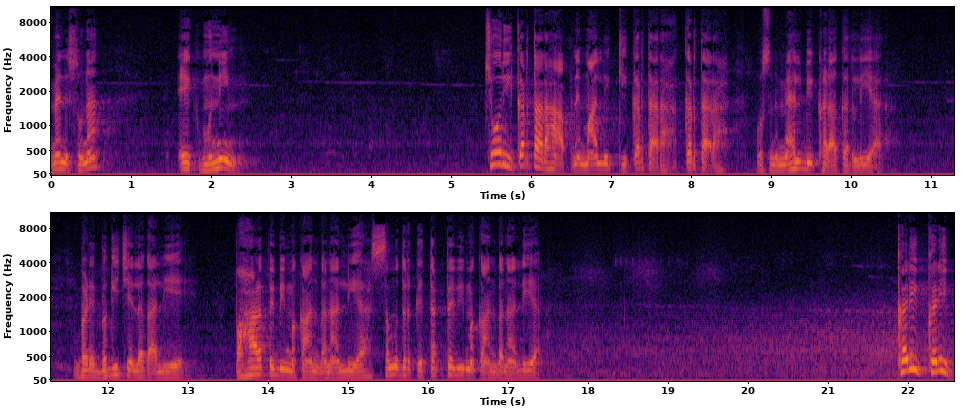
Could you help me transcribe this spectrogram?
मैंने सुना, एक मुनीम चोरी करता रहा, अपने मालिक की करता रहा करता रहा। उसने महल भी खड़ा कर लिया, बड़े बगीचे लगा लिए, पहाड़ पे भी मकान बना लिया, समुद्र के तट पे भी मकान बना लिया। करीब करीब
